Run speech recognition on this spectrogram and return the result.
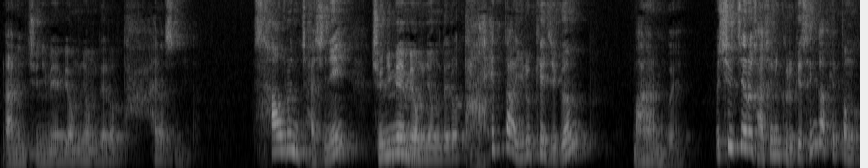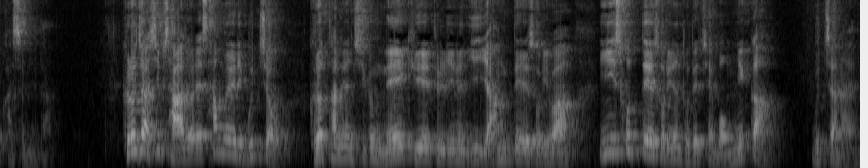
나는 주님의 명령대로 다 하였습니다. 사울은 자신이 주님의 명령대로 다 했다. 이렇게 지금 말하는 거예요. 실제로 자신은 그렇게 생각했던 것 같습니다. 그러자 14절에 사무엘이 묻죠. 그렇다면 지금 내 귀에 들리는 이 양떼의 소리와 이 소떼의 소리는 도대체 뭡니까? 묻잖아요.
